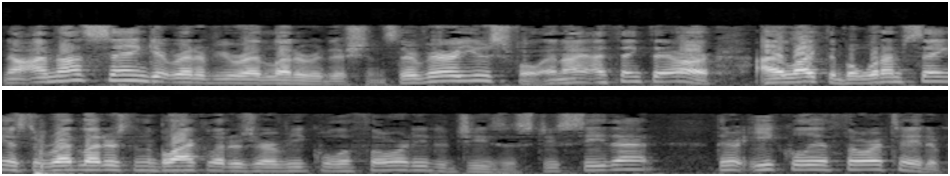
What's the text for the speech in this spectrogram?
Now, I'm not saying get rid of your red letter editions. They're very useful, and I, I, think they are. I like them. But what I'm saying is the red letters and the black letters are of equal authority to Jesus. Do you see that? They're equally authoritative.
